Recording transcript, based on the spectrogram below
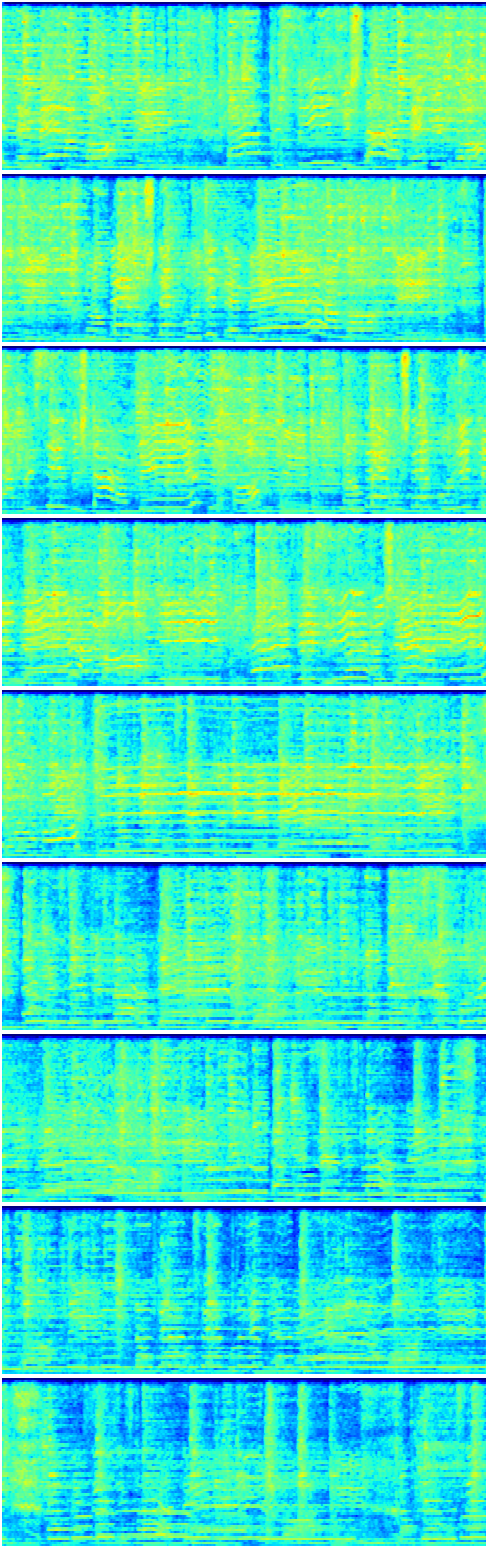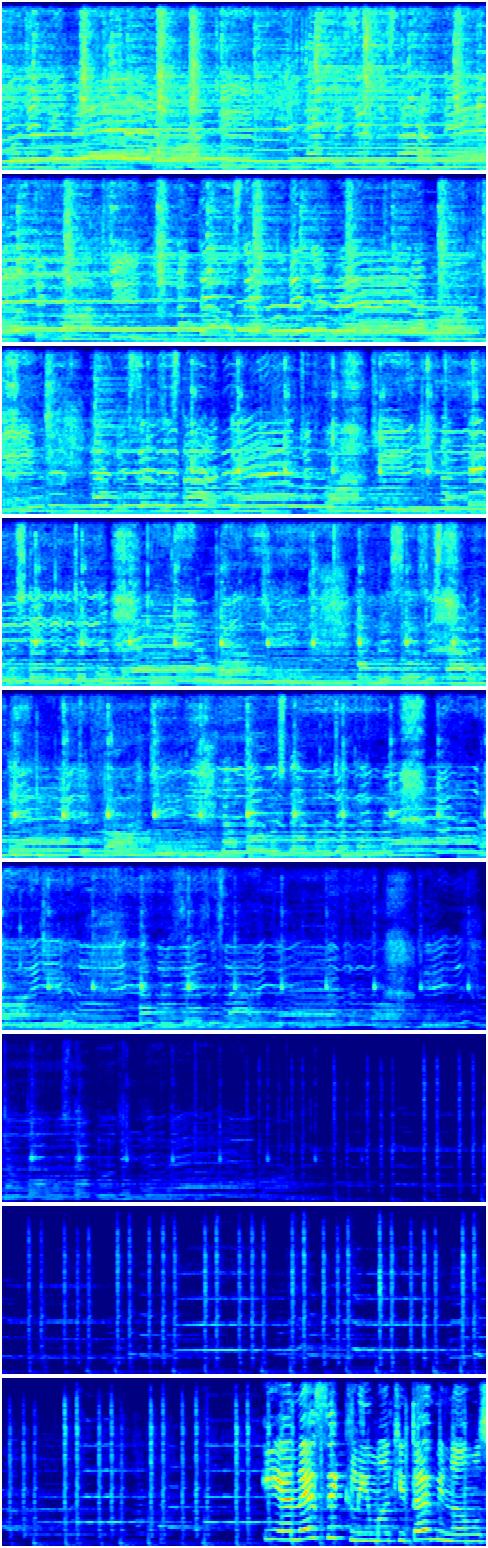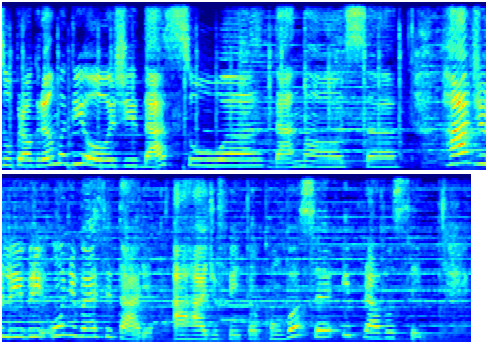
que temer a morte. É preciso estar atento e forte. Não temos tempo de temer a morte. É preciso estar atento e forte. Não temos tempo de temer a morte. É preciso estar This is just E é nesse clima que terminamos o programa de hoje da sua, da nossa Rádio Livre Universitária, a rádio feita com você e para você.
